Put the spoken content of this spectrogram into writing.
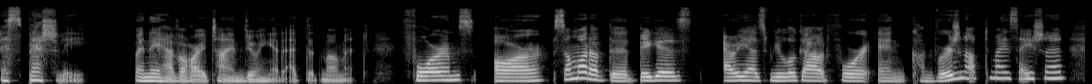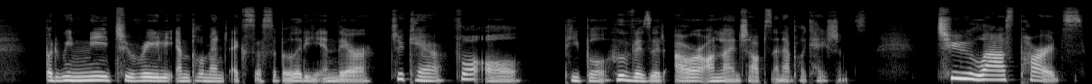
especially when they have a hard time doing it at that moment. Forms are somewhat of the biggest areas we look out for in conversion optimization, but we need to really implement accessibility in there to care for all people who visit our online shops and applications. Two last parts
